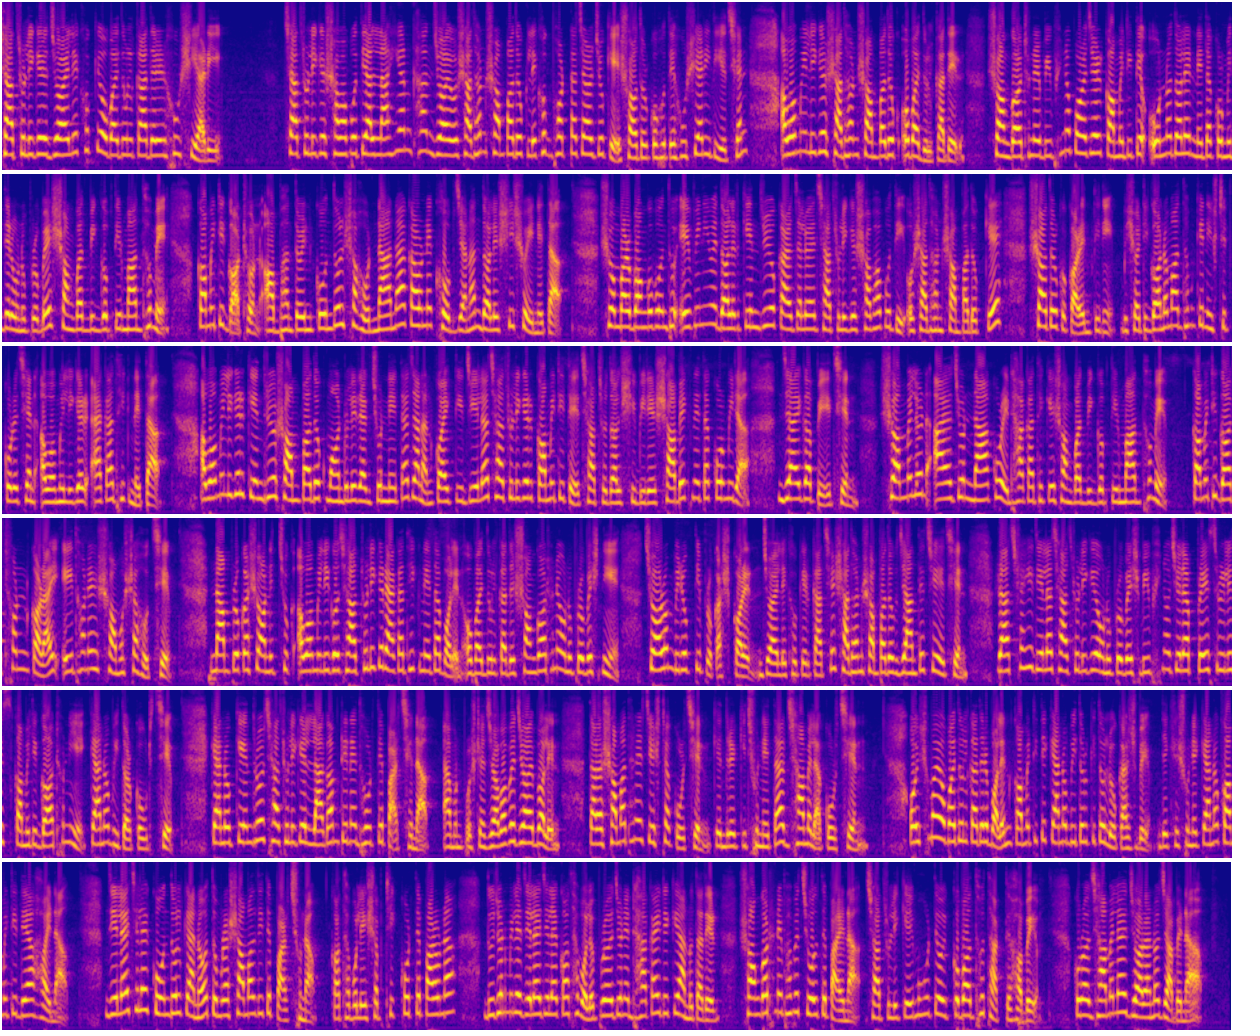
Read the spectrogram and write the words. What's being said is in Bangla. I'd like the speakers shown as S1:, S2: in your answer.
S1: ছাত্রলীগের জয়লেখককে ওবায়দুল কাদেরের হুঁশিয়ারি। ছাত্রলীগের সভাপতি আল নাহিয়ান খান, জয় ও সাধারণ সম্পাদক লেখক ভট্টাচার্যকে সতর্ক হতে হুঁশিয়ারি দিয়েছেন আওয়ামী লীগের সাধারণ সম্পাদক ওবায়দুল কাদের। সংগঠনের বিভিন্ন পর্যায়ের কমিটিতে অন্য দলের নেতাকর্মীদের অনুপ্রবেশ, সংবাদ বিজ্ঞপ্তির মাধ্যমে কমিটি গঠন। অভ্যন্তরীণ কোন্দল সহ নানা কারণে ক্ষোভ জানান দলের শীর্ষ এই নেতা। সোমবার বঙ্গবন্ধু এভিনিউয়ে দলের কেন্দ্রীয় কার্যালয়ে ছাত্রলীগের সভাপতি ও সাধারণ সম্পাদককে সতর্ক করেন তিনি। বিষয়টি গণমাধ্যমকে নিশ্চিত করেছেন আওয়ামী লীগের একাধিক নেতা। আওয়ামী লীগের কেন্দ্রীয় সম্পাদক মণ্ডলীর একজন নেতা জানান, কয়েকটি জেলা ছাত্রলীগের কমিটিতে ছাত্রদল শিবিরের সাবেক নেতাকর্মীরা জায়গা পেয়েছেন। সম্মেলন আয়োজন না করে ঢাকা থেকে সংবাদ বিজ্ঞপ্তির মাধ্যমে কমিটি গঠন করায় এই ধরনের সমস্যা হচ্ছে। নাম প্রকাশে অনিচ্ছুক আওয়ামী লীগ ও ছাত্রলীগের একাধিক নেতা বলেন, ওবায়দুল কাদের সংগঠনে অনুপ্রবেশ নিয়ে চরম বিরক্তি প্রকাশ করেন। জয় লেখকের কাছে সাধারণ সম্পাদক জানতে চেয়েছেন, রাজশাহী জেলা ছাত্রলীগে অনুপ্রবেশ বিভিন্ন জেলা প্রেস রিলিজ কমিটি গঠন নিয়ে কেন বিতর্ক উঠছে? কেন কেন্দ্র ছাত্রলীগের লাগাম টেনে ধরতে পারছে না? এমন প্রশ্নের জবাবে জয় বলেন, তারা সমাধানের চেষ্টা করছেন, কেন্দ্রের কিছু নেতা ঝামেলা করছেন। ওই সময় ওবায়দুল কাদের বলেন, কমিটিতে কেন বিতর্কিত লোক আসবে? দেখে শুনে কেন কমিটি দেয়া হয় না? জেলায় জেলায় কোন্দল কেন তোমরা সামাল দিতে পারছ না? কথা বলে এসব ঠিক করতে পারো না? দুজন মিলে জেলায় জেলায় কথা বলো প্রয়োজনে ঢাকায় ডেকে আনো তাদের। সংগঠন এভাবে চলতে পারে না। ছাত্রলীগকে এই মুহূর্তে ঐক্যবদ্ধ থাকতে হবে। কোনো ঝামেলায় জড়ানো যাবে না।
